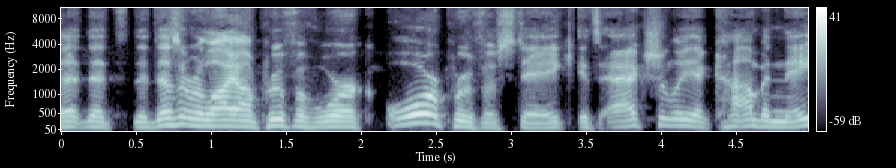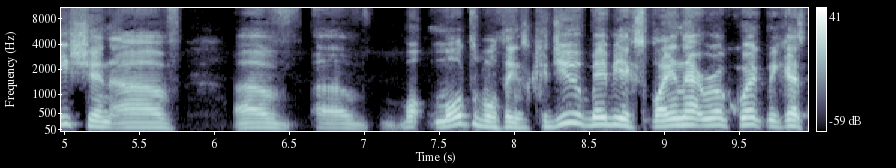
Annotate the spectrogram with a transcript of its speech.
that that that doesn't rely on proof of work or proof of stake. It's actually a combination of of of multiple things. Could you maybe explain that real quick? Because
